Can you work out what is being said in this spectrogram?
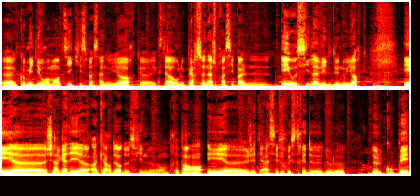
euh, comédie romantique qui se passe à New York, euh, etc. Où le personnage principal est aussi la ville de New York. Et euh, j'ai regardé euh, un quart d'heure de ce film en me préparant et euh, j'étais assez frustré de, de le de le couper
